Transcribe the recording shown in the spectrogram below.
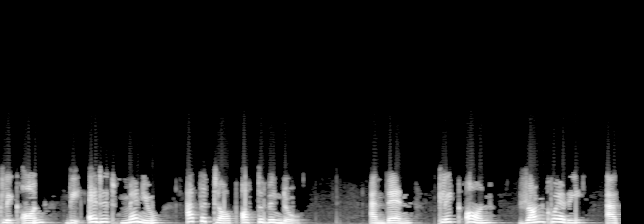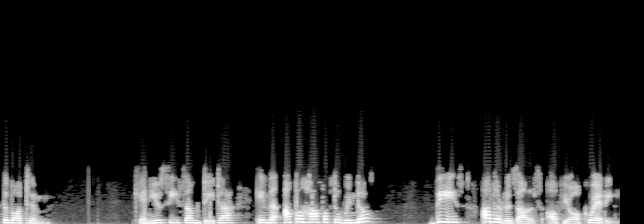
click on the Edit menu at the top of the window and then click on Run Query at the bottom. Can you see some data in the upper half of the window? These are the results of your query.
